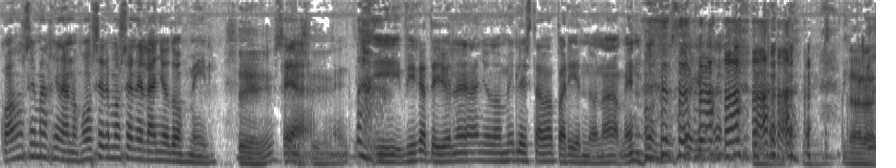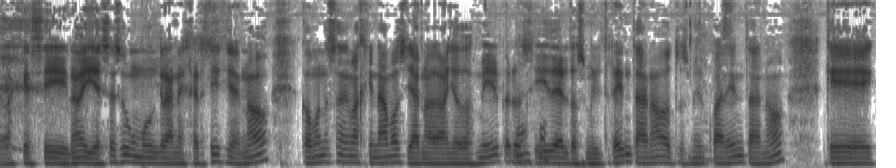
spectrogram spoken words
¿Cómo se imaginan? ¿Cómo seremos en el año 2000? Sí, o sea, sí, Y fíjate, yo en el año 2000 estaba pariendo, nada menos. No, la verdad es que sí, ¿no? Y eso es un muy gran ejercicio, ¿no? ¿Cómo nos imaginamos, ya no del año 2000, pero sí del 2030, ¿no? O 2040, ¿no? que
